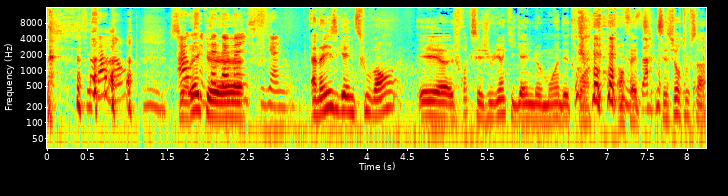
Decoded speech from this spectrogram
C'est ça, non? C'est Ah vrai oui, que Anaïs qui gagne. Anaïs gagne souvent, et euh, je crois que c'est Julien qui gagne le moins des trois. en fait, c'est surtout ça.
